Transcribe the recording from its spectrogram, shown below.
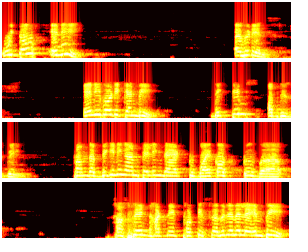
without any evidence, anybody can be victims of this bill. From the beginning, I'm telling that to boycott, to uh, suspend 147 MLA MP,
